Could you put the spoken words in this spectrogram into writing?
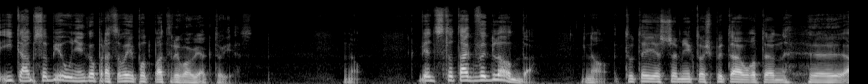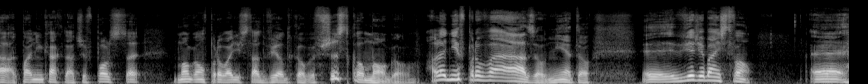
i tam sobie u niego pracował i podpatrywał, jak to jest. No, więc to tak wygląda. No, tutaj jeszcze mnie ktoś pytał o ten, e, a pani Kachta, czy w Polsce mogą wprowadzić stan wyjątkowy? Wszystko mogą, ale nie wprowadzą, nie to. E, wiecie Państwo, e,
